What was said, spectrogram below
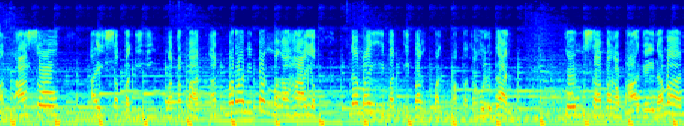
Ang aso ay sa pagiging matapat at marami pang mga hayop na may iba't ibang pagpapakahulugan. Kung sa mga bagay naman,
